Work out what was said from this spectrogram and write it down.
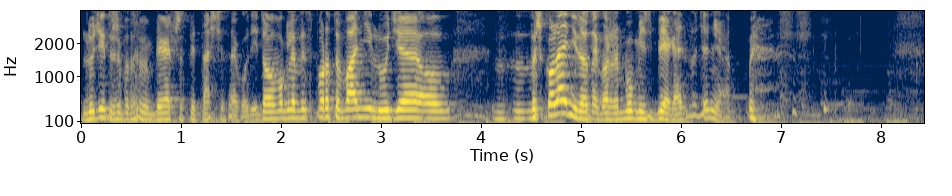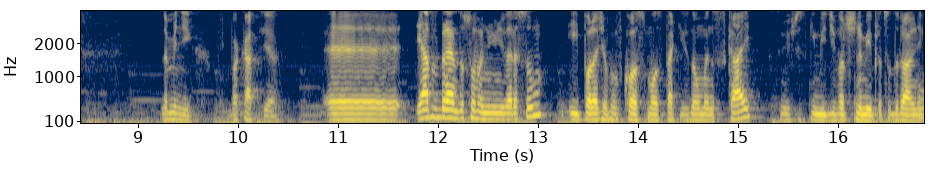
Ludzie, którzy potrafią biegać przez 15 sekund. I to w ogóle wysportowani ludzie o, wyszkoleni do tego, żeby umieć biegać. Co nie? Dominik, Wakacje. Yy, ja wybrałem dosłownie uniwersum i poleciałbym w kosmos taki z No Man's Sky z tymi wszystkimi dziwacznymi, proceduralnie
